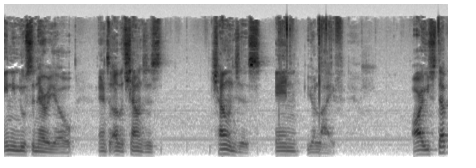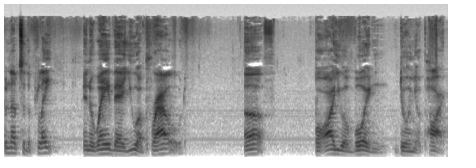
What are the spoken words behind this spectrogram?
any new scenario and to other challenges challenges in your life, are you stepping up to the plate in a way that you are proud of, or are you avoiding doing your part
